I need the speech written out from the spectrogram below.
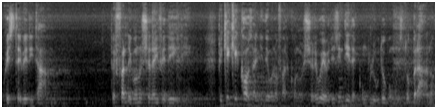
queste verità per farle conoscere ai fedeli. Perché che cosa gli devono far conoscere? Voi avete sentito, e concludo con questo brano,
